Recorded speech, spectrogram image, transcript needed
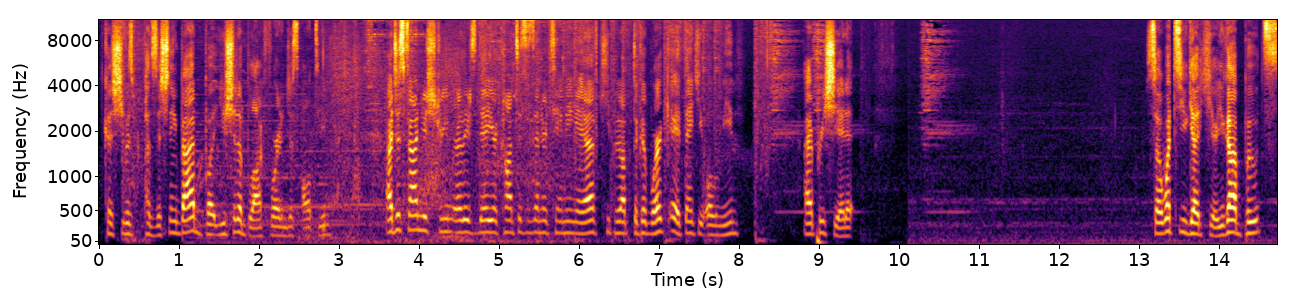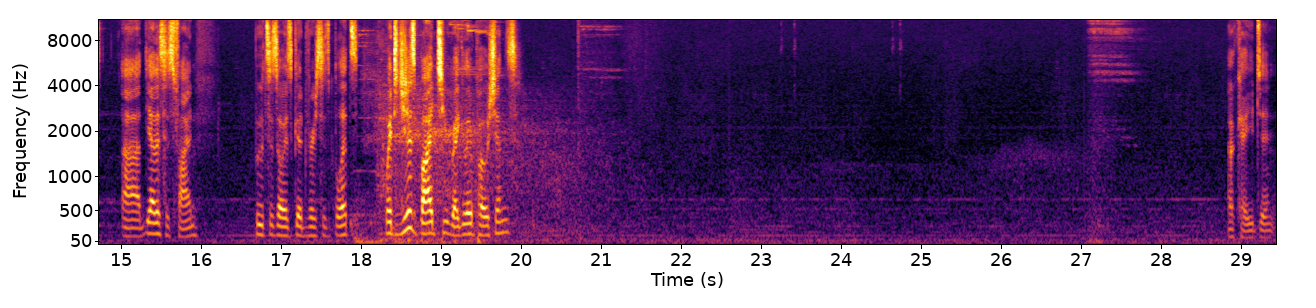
because she was positioning bad, but you should have blocked for it and just ulted. I just found your stream earlier today. Your content is entertaining AF. Keep up the good work. Hey, thank you, Olamin. I appreciate it. So what do you get here? You got boots. Uh, yeah, this is fine. Boots is always good versus Blitz. Wait, did you just buy two regular potions? Okay, you didn't.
